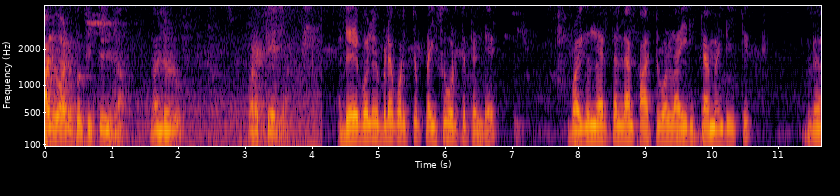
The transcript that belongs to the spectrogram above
ആലുവാടുപ്പ് ഫിറ്റ് ചെയ്ത നല്ലൊരു വർക്ക് ഏരിയ അതേപോലെ ഇവിടെ കുറച്ച് പ്ലേസ് കൊടുത്തിട്ടുണ്ട്. വൈകുന്നേരത്തെല്ലാം കാറ്റുവെള്ളായിരിക്കാൻ വേണ്ടിയിട്ട് ഇവിടെ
